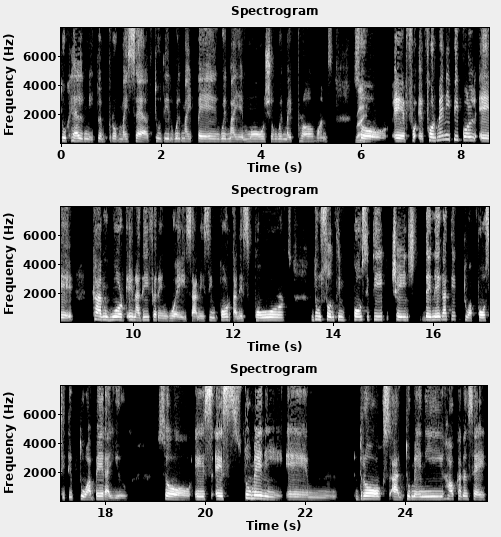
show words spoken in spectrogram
to help me to improve myself to deal with my pain with my emotion with my problems Right. So uh, for, eh, for many people, uh, can work in a different ways, and it's important. Sports, do something positive, change the negative to a positive, to a better you. So it's, it's too many um, drugs and too many, how can I say,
